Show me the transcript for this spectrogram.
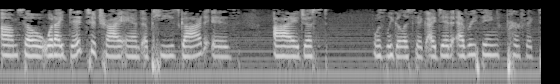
Um, so what I did to try and appease God is I just was legalistic. I did everything perfect.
